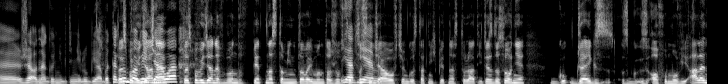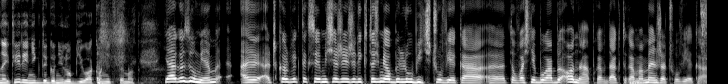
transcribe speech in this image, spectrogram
e, że ona go nigdy nie lubiła, bo tak to, bym powiedziała... to jest powiedziane w, w 15-minutowej montażówce, Ja co się wiem. działo w ciągu ostatnich 15 lat. I to jest dosłownie Jake z, z, z Offu mówi, ale Neytiri nigdy go nie lubiła. Koniec tematu. Ja rozumiem, aczkolwiek tak sobie myślę, że jeżeli ktoś miałby lubić człowieka, e, to właśnie byłaby ona, prawda, która Hmm. ma męża człowieka.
